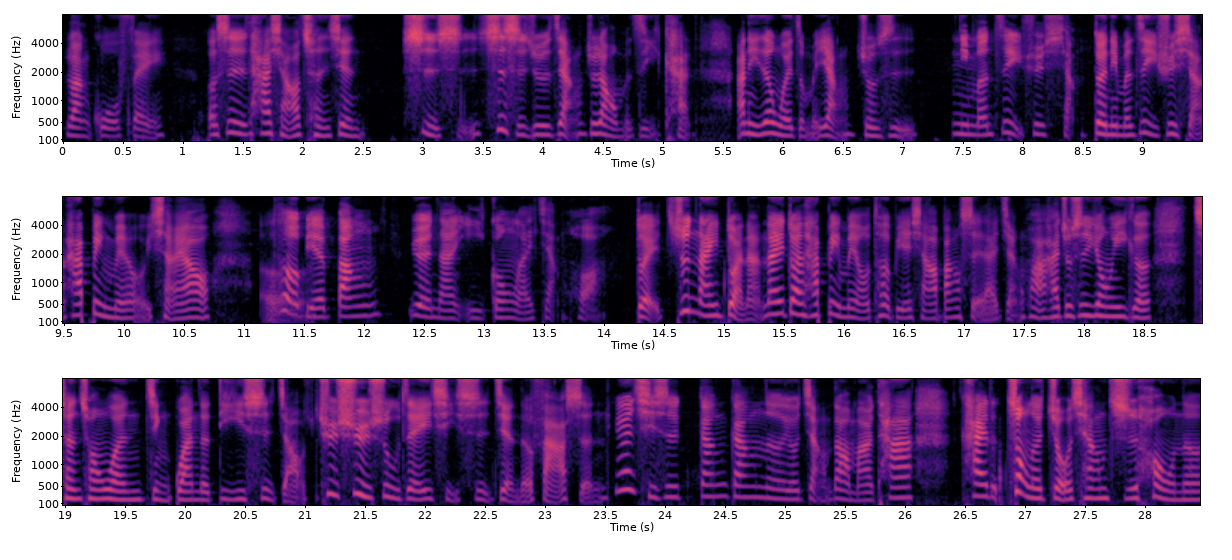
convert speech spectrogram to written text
阮国飞，而是他想要呈现事实，事实就是这样，就让我们自己看啊，你认为怎么样？就是你们自己去想，对你们自己去想，他并没有想要呃特别帮越南移工来讲话。对，就是那一段啊，那一段他并没有特别想要帮谁来讲话，他就是用一个陈崇文警官的第一视角去叙述这一起事件的发生。因为其实刚刚呢有讲到嘛，他开了中了九枪之后呢，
